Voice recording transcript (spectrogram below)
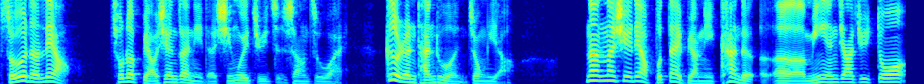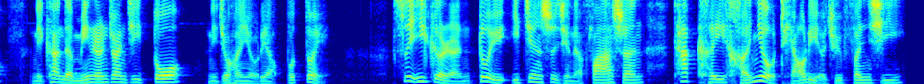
所谓的料，除了表现在你的行为举止上之外，个人谈吐很重要。那那些料不代表你看的呃名言家居多，你看的名人传记多，你就很有料，不对。是一个人对于一件事情的发生，他可以很有条理的去分析，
